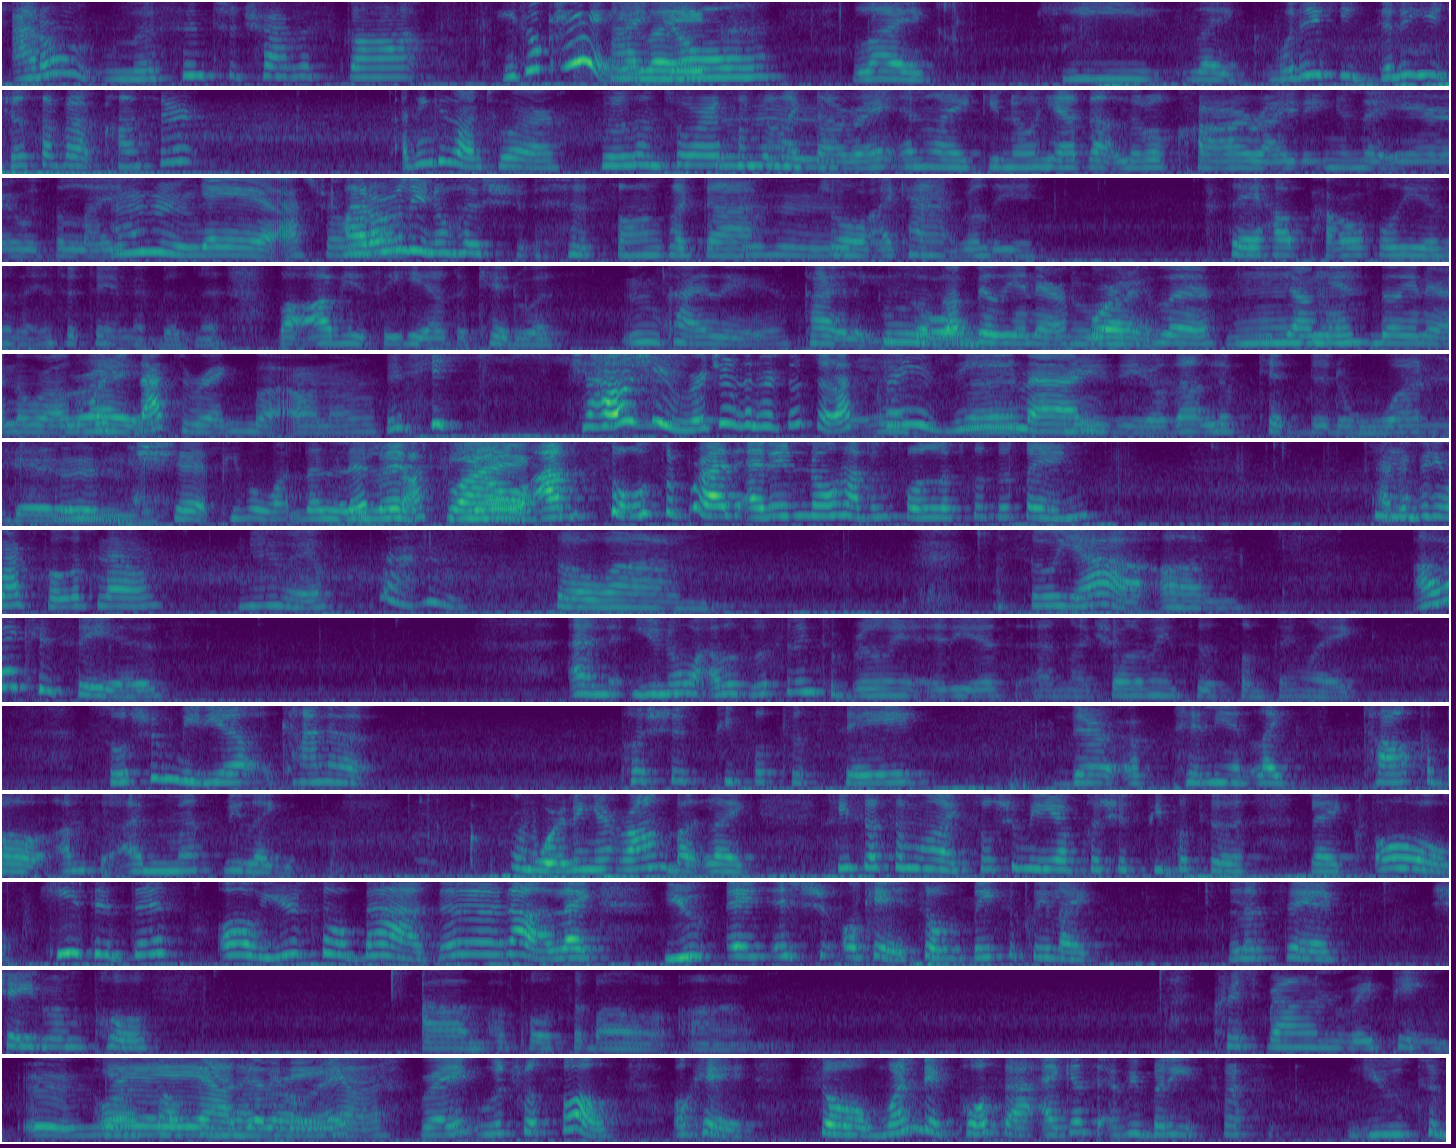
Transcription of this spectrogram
I don't listen to Travis Scott, He's okay. I like, know, like he like what did he didn't he just have a concert? I think he's on tour. He was on tour or something like Mhm. that, right? And like you know, he had that little car riding in the air with the lights. Mm-hmm. Yeah, yeah, yeah. Astro. I don't really know his his songs like that, Mhm. so I can't really say how powerful he is in the entertainment business. But obviously, he has a kid with Mm, Kylie, Kylie, who's so a billionaire, Forbes Right. list, Mhm. youngest billionaire in the world. Right. Which that's rigged, but I don't know. She, how is she richer than her sister? That's crazy, That's man. Crazy, yo, that lip kit did Mm, wonders. Shit, people want the lips. Lips, that's why yo, I'm so surprised. I didn't know having full lips was a thing. everybody wants full lips now. Anyway, so um, so yeah, um, all I can say is, and you know what? I was listening to Brilliant Idiots, and like Charlamagne said something like, social media kind of pushes people to say their opinion, like talk about. I'm so, I must be like wording it wrong, but like he says something like social media pushes people to like oh he did this oh you're so bad da, da, da. like you it, it sh- okay so basically like let's say shade room posts um a post about um chris brown raping Mm, Or yeah, assaulting yeah. that The other girl, day, right? right? Which was false. Okay so when they post that i guess everybody expects you to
